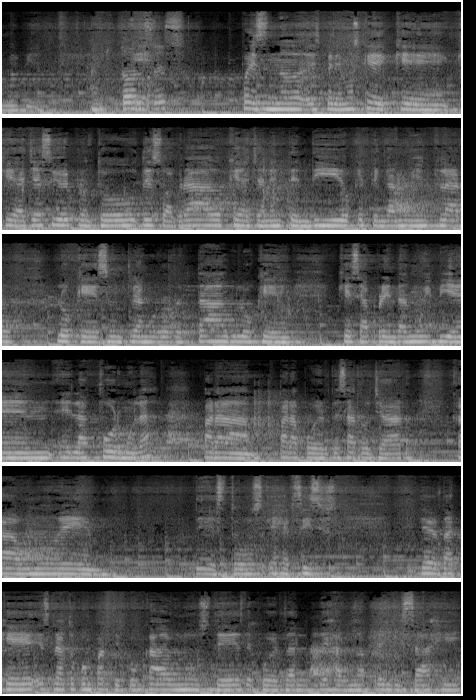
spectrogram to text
Muy bien. Entonces. Eh, pues no, esperemos que, haya sido de pronto de su agrado, que hayan entendido, que tengan muy en claro lo que es un triángulo rectángulo, que, se aprendan muy bien eh, la fórmula para, para poder desarrollar cada uno de de estos ejercicios. De verdad que es grato compartir con cada uno de ustedes, de poder dejar un aprendizaje,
